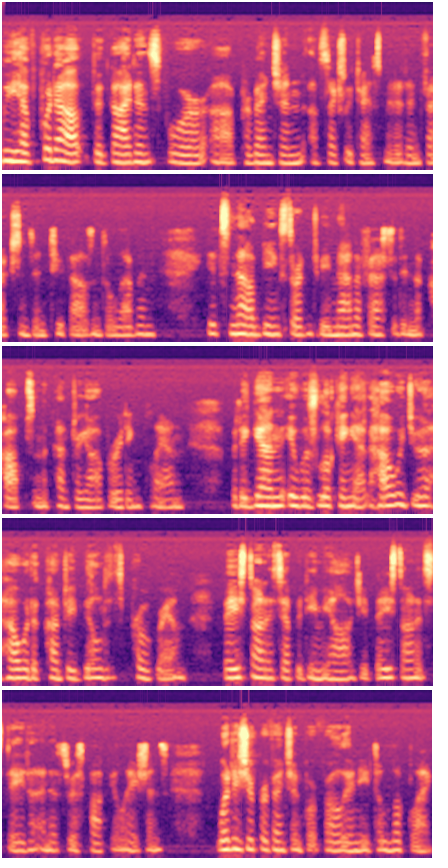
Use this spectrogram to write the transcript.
we have put out the guidance for uh, prevention of sexually transmitted infections in 2011 it's now being started to be manifested in the COPS and the country operating plan. But again, it was looking at how would you how would a country build its program based on its epidemiology, based on its data and its risk populations. What does your prevention portfolio need to look like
